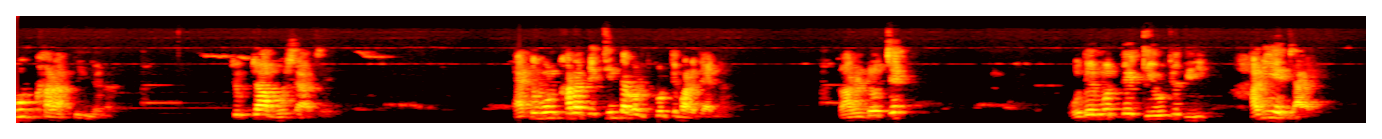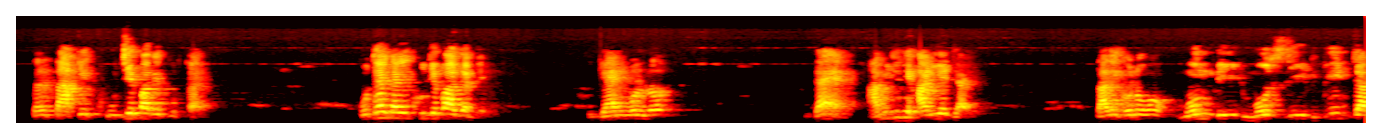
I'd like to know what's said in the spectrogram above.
খুব খারাপ তিনজনের চুপচাপ বসে আছে। এত মন খারাপ চিন্তা করতে পারা যায় না। কারণটা হচ্ছে, ওদের মধ্যে কেউ যদি হারিয়ে যায়, তাহলে তাকে খুঁজে পাবে কোথায়? কোথায় তাকে খুঁজে পাওয়া যাবে? জ্ঞান বলল, দেখ, আমি যদি হারিয়ে যাই, তাহলে কোনো মন্দির, মসজিদ, গির্জা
